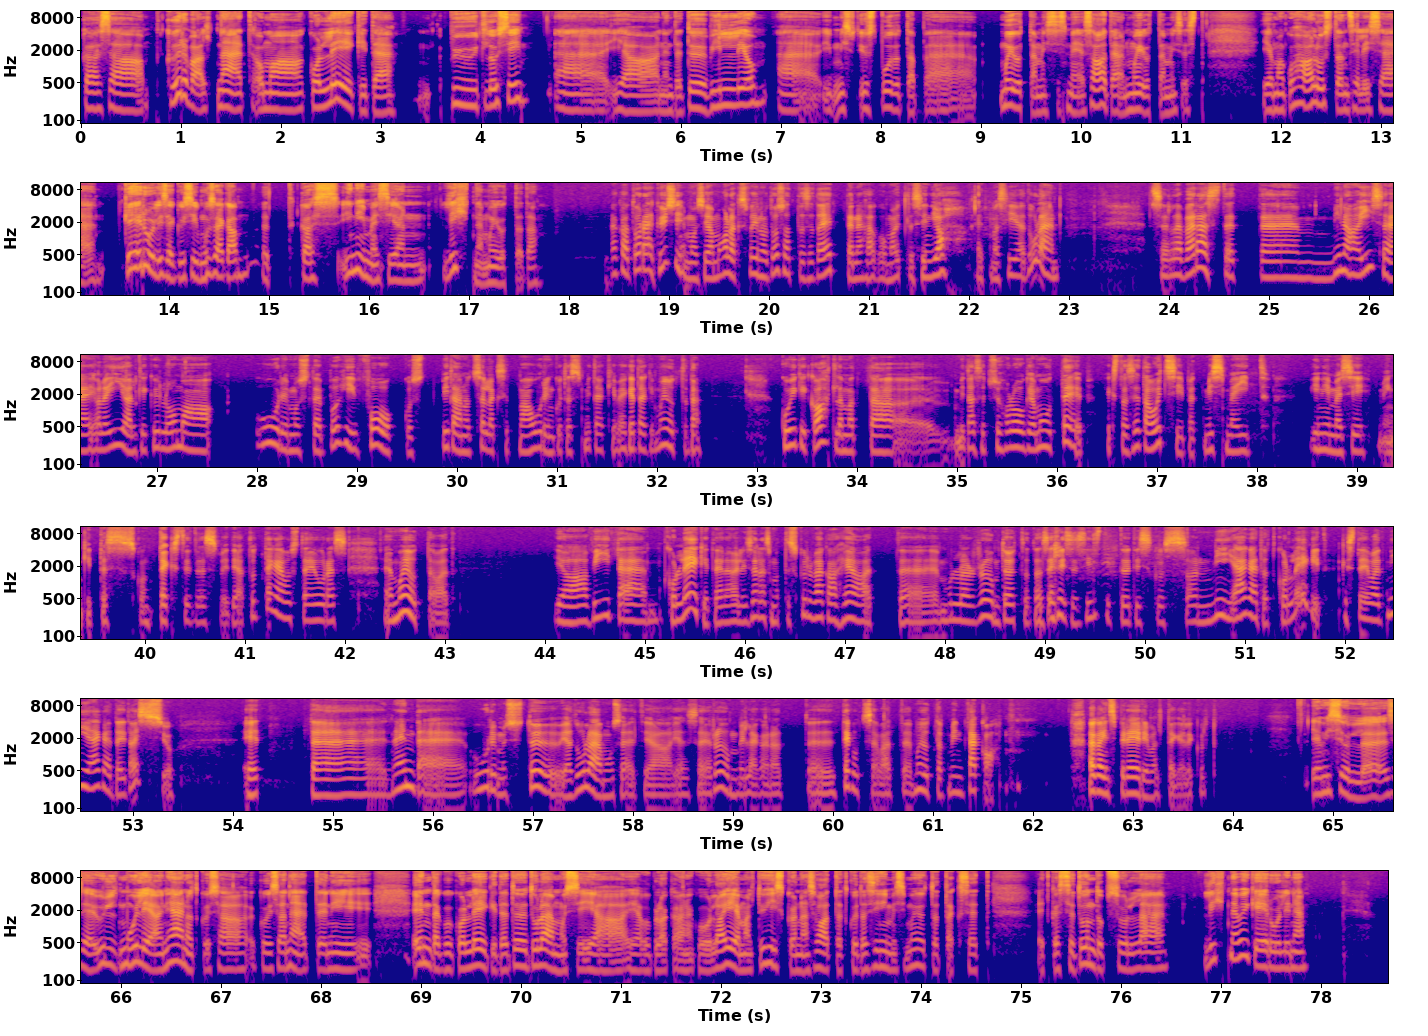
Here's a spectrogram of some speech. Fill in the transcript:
ka sa kõrvalt näed oma kolleegide püüdlusi äh, ja nende töö vilju, äh, mis just puudutab äh, mõjutamist, siis meie saade on mõjutamisest. ja ma kohe alustan sellise keerulise küsimusega, et kas inimesi on lihtne mõjutada? väga tore küsimus ja ma oleks võinud osata seda ette näha, kui ma ütlesin jah, et ma siia tulen. sellepärast, et mina ise ei ole iialgi küll oma uurimuste põhifookust pidanud selleks, et ma uurin, kuidas midagi või kedagi mõjutada kuigi kahtlemata, mida see psühholoogia muud teeb, eks ta seda otsib, et mis meid, inimesi mingites kontekstides või teatud tegevuste juures eh, mõjutavad. ja viide kolleegidele oli selles mõttes küll väga hea, et eh, mul on rõõm töötada sellises instituudis, kus on nii ägedad kolleegid, kes teevad nii ägedaid asju, et eh, nende uurimustöö ja tulemused ja, ja see rõõm, millega nad tegutsevad, mõjutab mind väga väga inspireerivalt tegelikult ja mis sul äh, see üldmulje on jäänud, kui sa, kui sa näed nii enda kui kolleegide töö tulemusi ja, ja võib-olla ka nagu laiemalt ühiskonnas vaatad, kuidas inimesi mõjutatakse, et et kas see tundub sulle lihtne või keeruline?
